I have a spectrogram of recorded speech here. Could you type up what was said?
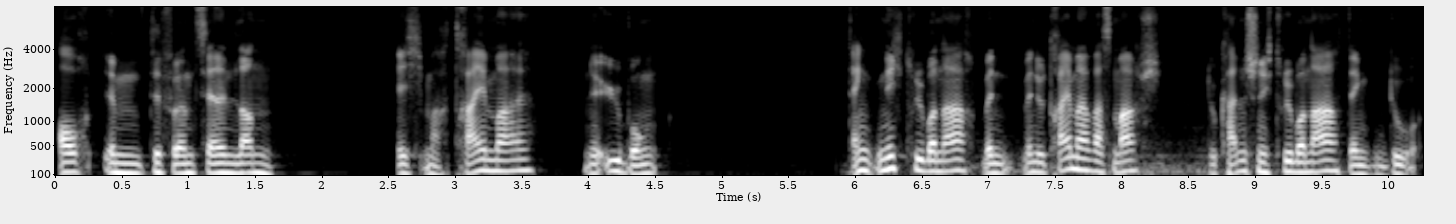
auch im differenziellen Lernen. Ich mache dreimal eine Übung. Denk nicht drüber nach, wenn, wenn du dreimal was machst, Du kannst nicht drüber nachdenken. Du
